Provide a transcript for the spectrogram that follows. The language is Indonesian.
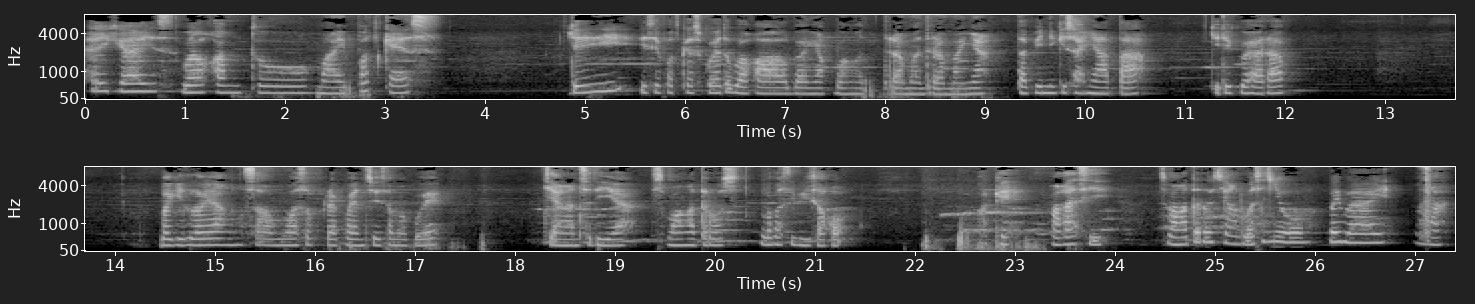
Hai guys, welcome to my podcast. Jadi isi podcast gue tuh bakal banyak banget drama-dramanya, tapi ini kisah nyata. Jadi gue harap bagi lo yang semua sefrekuensi sama gue, jangan sedih ya, semangat terus, lo pasti bisa kok. Oke, makasih. Semangat terus, jangan lupa senyum. Bye bye.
